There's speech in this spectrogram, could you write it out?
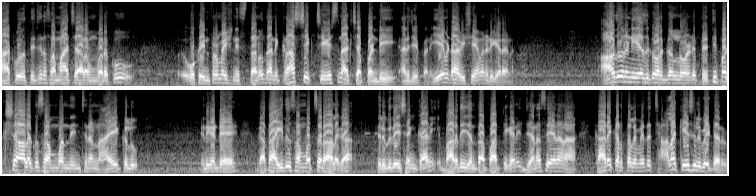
నాకు తెచ్చిన సమాచారం వరకు ఒక ఇన్ఫర్మేషన్ ఇస్తాను దాన్ని క్రాస్ చెక్ చేసి నాకు చెప్పండి అని చెప్పాను. ఏమిటి ఆ విషయం అని అడిగారు ఆయన. ఆదోని నియోజకవర్గంలోని ప్రతిపక్షాలకు సంబంధించిన నాయకులు ఎందుకంటే గత ఐదు సంవత్సరాలుగా తెలుగుదేశం కానీ భారతీయ జనతా పార్టీ కానీ జనసేన కార్యకర్తల మీద చాలా కేసులు పెట్టారు.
